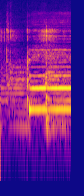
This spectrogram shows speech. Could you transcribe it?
to be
